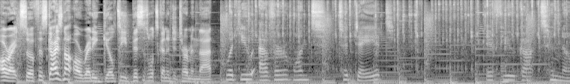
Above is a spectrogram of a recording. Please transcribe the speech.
Alright, so if this guy's not already guilty, this is what's gonna determine that. Would you ever want to date if you got to know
